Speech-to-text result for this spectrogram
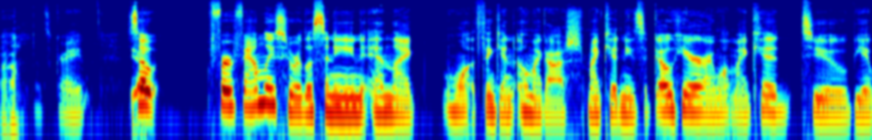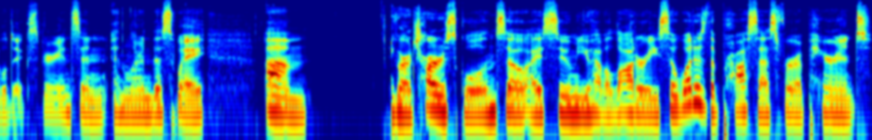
wow. That's great. Yeah. So, for families who are listening and like want thinking, "Oh my gosh, my kid needs to go here. I want my kid to be able to experience and and learn this way." Um, you are a charter school, and so I assume you have a lottery. So, what is the process for a parent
